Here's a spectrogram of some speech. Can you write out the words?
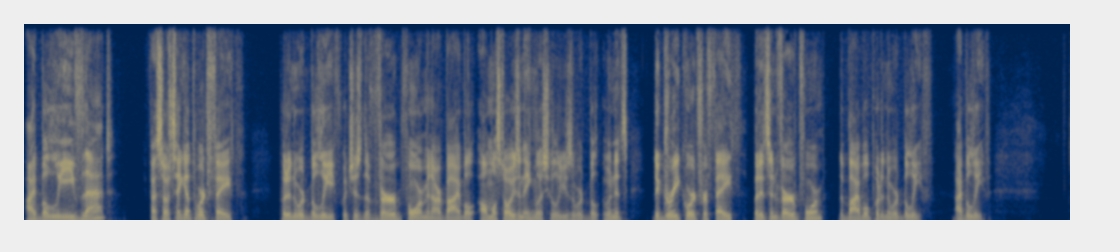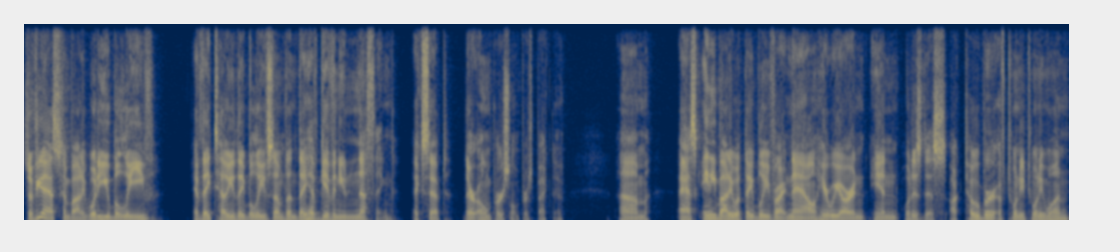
I believe that, if I, so if I take out the word faith, put in the word belief, which is the verb form in our Bible, almost always in English, it'll use the word, when it's the Greek word for faith, but it's in verb form, the Bible put in the word belief. I believe. So if you ask somebody, what do you believe? If they tell you they believe something, they have given you nothing except their own personal perspective. Um, ask anybody what they believe right now. Here we are in, in what is this, October of 2021?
